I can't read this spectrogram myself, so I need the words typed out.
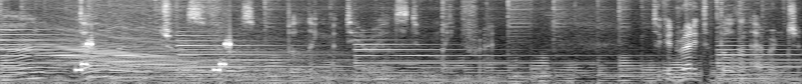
And then we'll transfer some building materials to mainframe to get ready to build an Avenger.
